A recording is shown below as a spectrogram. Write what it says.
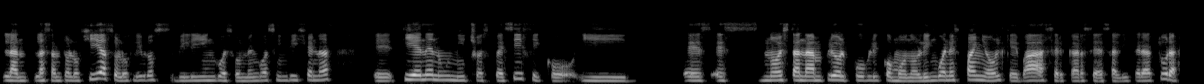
las antologías o los libros bilingües o en lenguas indígenas eh, tienen un nicho específico y es, es, no es tan amplio el público monolingüe en español que va a acercarse a esa literatura.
